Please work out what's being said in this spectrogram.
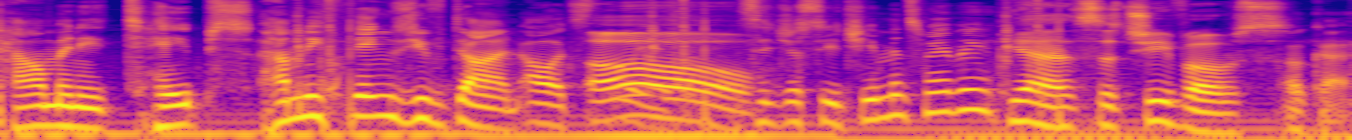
how many tapes, how many things you've done. Oh, it's Oh. Is it just the achievements, maybe? Yeah, it's the cheevos. Okay.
